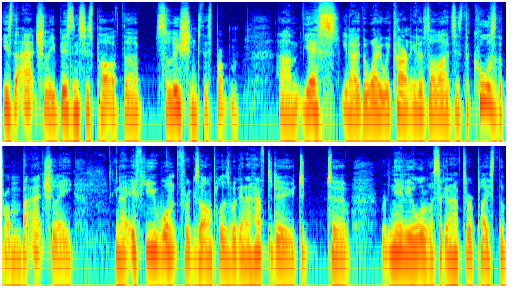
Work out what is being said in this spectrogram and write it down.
is that actually business is part of the solution to this problem. Um, yes, you know, the way we currently live our lives is the cause of the problem, but actually, you know, if you want, for example, as we're going to have to do to, to nearly all of us are going to have to replace the,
